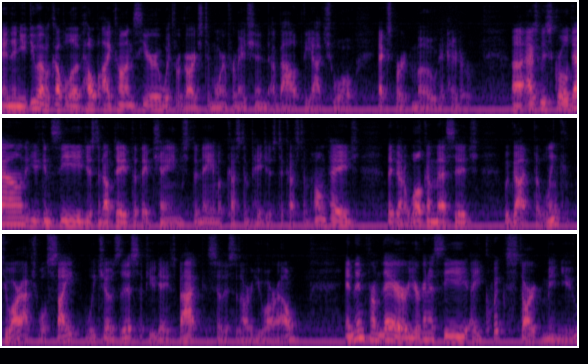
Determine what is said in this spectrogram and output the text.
And then you do have a couple of help icons here with regards to more information about the actual expert mode editor. Uh, as we scroll down, you can see just an update that they've changed the name of custom pages to custom homepage. They've got a welcome message. We've got the link to our actual site. We chose this a few days back, so this is our URL. And then from there, you're going to see a quick start menu,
